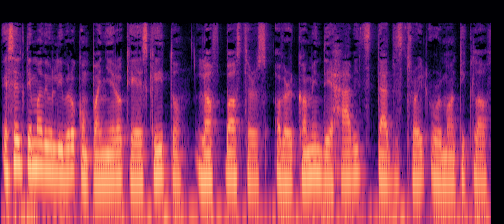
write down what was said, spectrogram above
es el tema de un libro compañero que he escrito, Love Busters, Overcoming the Habits That Destroy Romantic Love,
